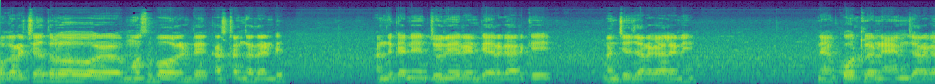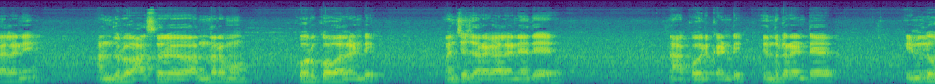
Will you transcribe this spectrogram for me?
ఒకరి చేతిలో మోసపోవాలంటే కష్టం కదండి. అందుకని జూనియర్ ఎన్టీఆర్ గారికి మంచి జరగాలని నేను కోర్టులో న్యాయం జరగాలని అందరూ ఆశ అందరము కోరుకోవాలండి. మంచి జరగాలనేదే నా కోరిక అండి. ఎందుకంటే ఇల్లు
